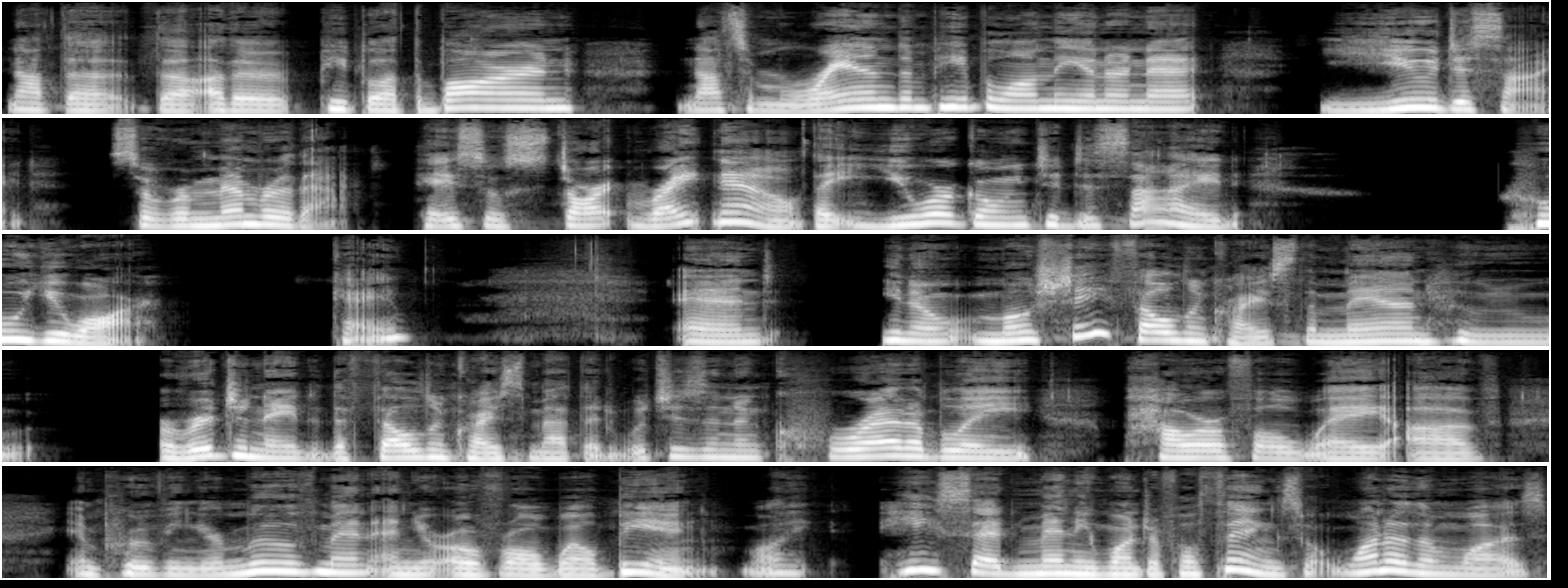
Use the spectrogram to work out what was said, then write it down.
not the, the other people at the barn, not some random people on the internet. You decide. So remember that. Okay. So start right now that you are going to decide who you are. Okay. And, you know, Moshe Feldenkrais, the man who originated the Feldenkrais method, which is an incredibly powerful way of improving your movement and your overall well-being. Well, he said many wonderful things, but one of them was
